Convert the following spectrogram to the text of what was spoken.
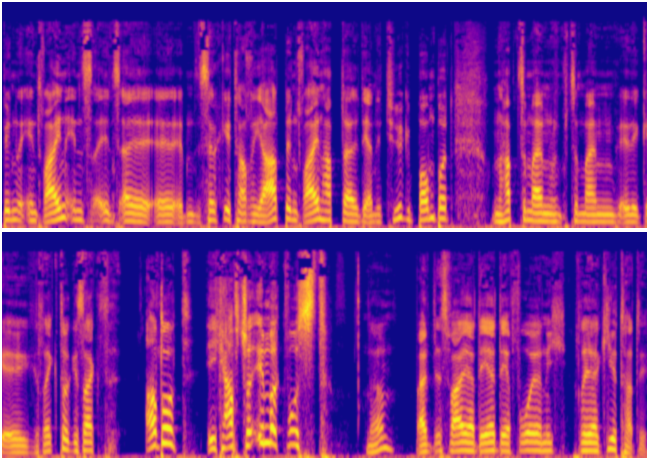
bin in, rein ins, ins äh, äh, Sekretariat, bin rein, hab da an die Tür gebombert und hab zu meinem, zu meinem äh, Rektor gesagt, Adelt, ich hab's schon immer gewusst. Ne? Weil das war ja der, der vorher nicht reagiert hatte,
